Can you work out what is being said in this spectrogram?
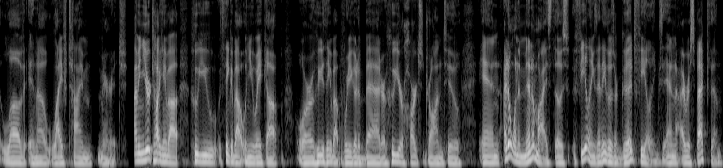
love in a lifetime marriage. I mean, you're talking about who you think about when you wake up, or who you think about before you go to bed, or who your heart's drawn to. And I don't want to minimize those feelings. I think those are good feelings and I respect them.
